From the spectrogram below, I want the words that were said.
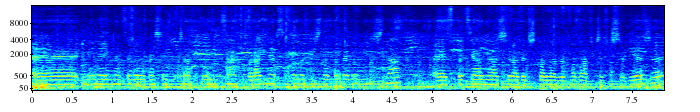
e, imienia Ignacego Łukasiewicza w Policach, poradnia psychologiczno-pedagogiczna, e, specjalny ośrodek szkolno-wychowawczy w Trzebieży,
